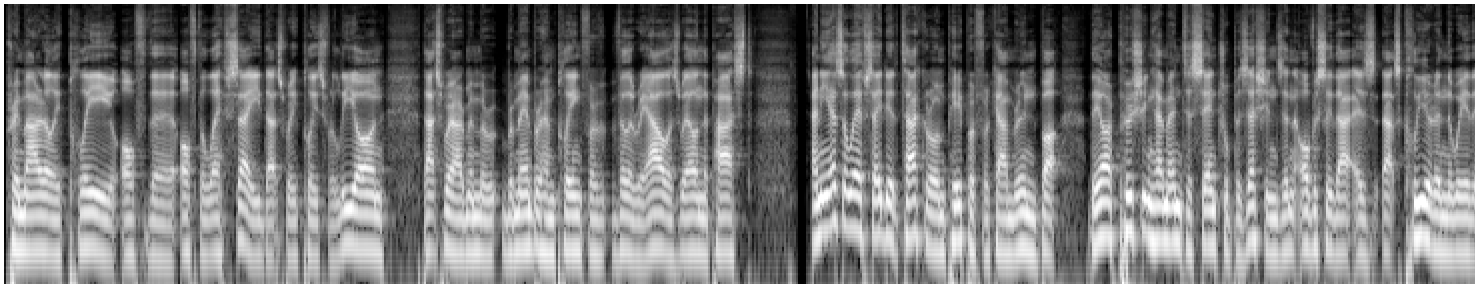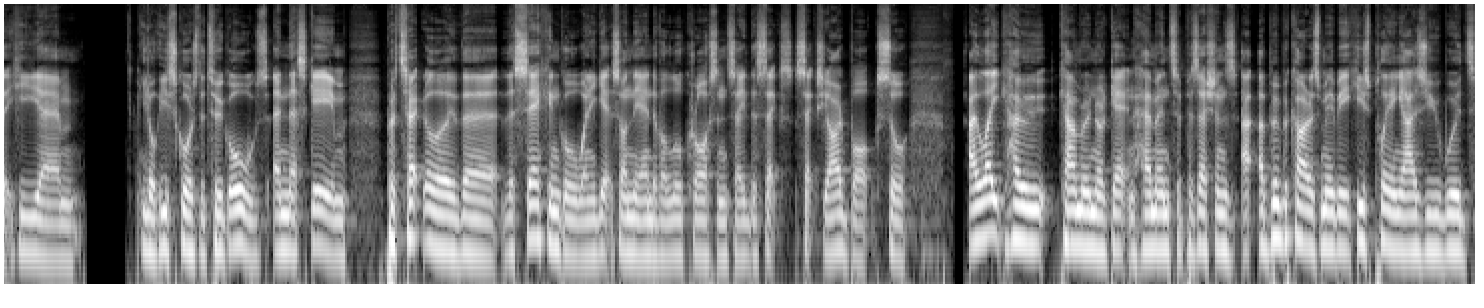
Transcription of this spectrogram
primarily play off the off the left side. That's where he plays for Lyon. That's where I remember remember him playing for Villarreal as well in the past. And he is a left-sided attacker on paper for Cameroon, but they are pushing him into central positions, and obviously that is that's clear in the way that he um, you know he scores the two goals in this game, particularly the the second goal when he gets on the end of a low cross inside the six six yard box. So I like how Cameroon are getting him into positions. Aboubakar is maybe he's playing as you would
